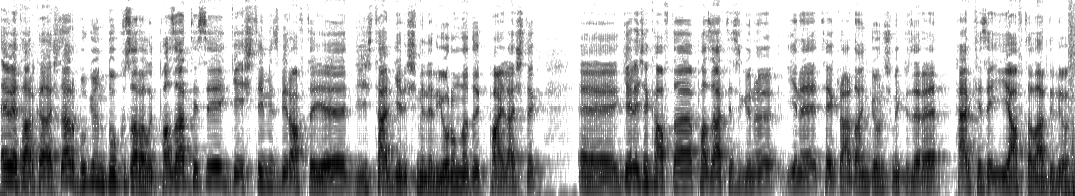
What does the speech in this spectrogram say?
Evet arkadaşlar bugün 9 Aralık pazartesi geçtiğimiz bir haftayı dijital gelişmeleri yorumladık paylaştık. Ee, gelecek hafta pazartesi günü yine tekrardan görüşmek üzere. Herkese iyi haftalar diliyorum.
